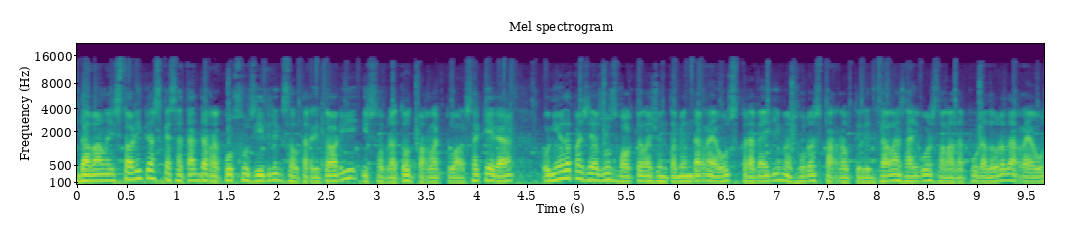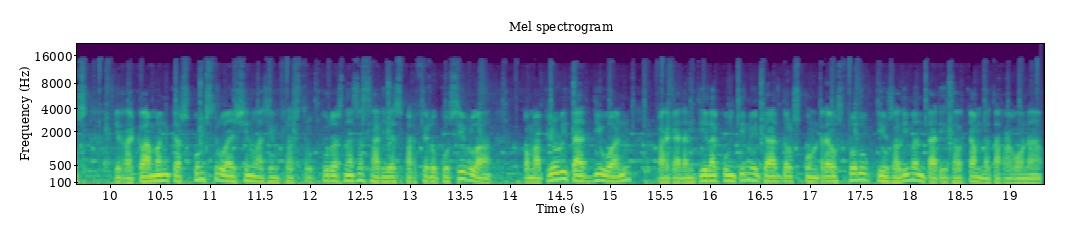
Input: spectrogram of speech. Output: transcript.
Davant la històrica escassetat de recursos hídrics al territori i sobretot per l'actual sequera, Unió de Pagesos vol que l'Ajuntament de Reus prevegui mesures per reutilitzar les aigües de la depuradora de Reus i reclamen que es construeixin les infraestructures necessàries per fer-ho possible, com a prioritat, diuen, per garantir la continuïtat dels conreus productius alimentaris al Camp de Tarragona.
